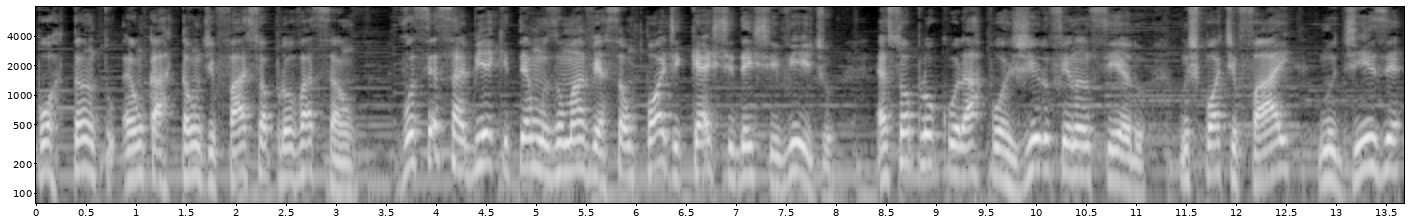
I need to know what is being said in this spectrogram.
Portanto, é um cartão de fácil aprovação. Você sabia que temos uma versão podcast deste vídeo? É só procurar por Giro Financeiro no Spotify, no Deezer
